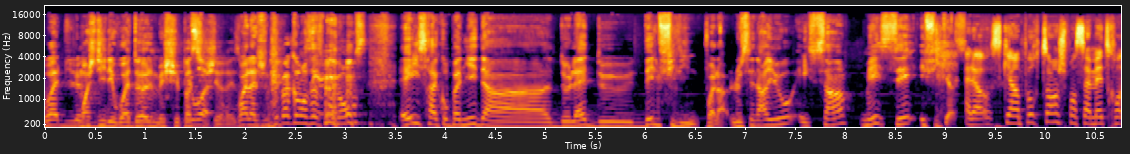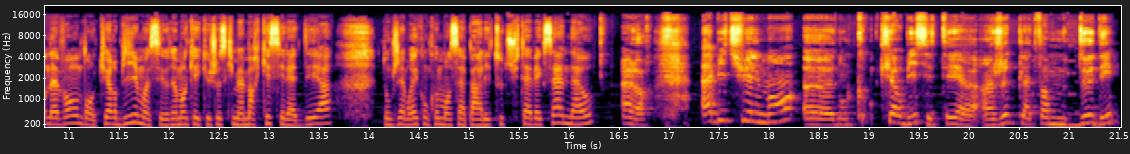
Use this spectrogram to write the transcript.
Waddle- Moi je dis les Waddle, mais je sais pas si j'ai raison. Voilà, je ne sais pas comment ça se prononce. et il sera accompagné d'un de l'aide de Delphiline. Voilà, le scénario est simple, mais c'est efficace. Alors, ce qui est important, je pense, à mettre en avant dans Kirby, moi, c'est vraiment quelque chose qui m'a marqué, c'est la DA. Donc, j'aimerais qu'on commence à parler tout de suite avec ça, Nao. Alors, habituellement, euh, donc Kirby, c'était euh, un jeu de plateforme 2D.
